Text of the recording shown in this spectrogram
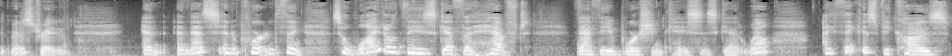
Administrated. And, and that's an important thing. So why don't these get the heft that the abortion cases get? Well, I think it's because,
